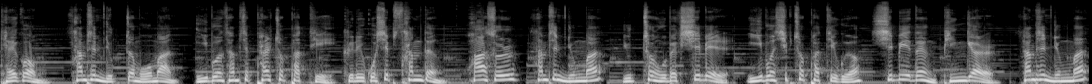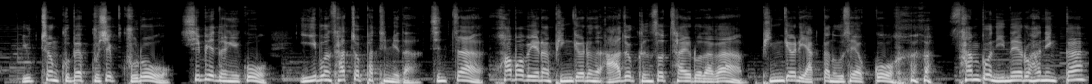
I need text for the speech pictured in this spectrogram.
대검 36.5만 2분 38초 파티 그리고 13등 화술 36만 6511 2분 10초 파티고요 12등 빙결 36만 6999로 12등이고 2분 4초 파티입니다. 진짜 화법이랑 빙결은 아주 근소 차이로다가 빙결이 약간 우세였고 3분 이내로 하니까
